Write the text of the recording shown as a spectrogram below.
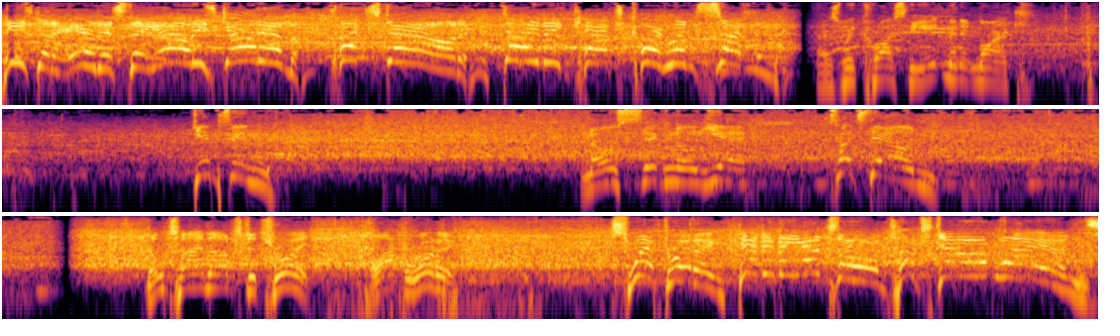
He's going to air this thing out. He's got him. Touchdown. Diving catch, Courtland Sutton. As we cross the eight minute mark. No signal yet. Touchdown. No timeouts, Detroit. Clock running. Swift running into the end zone. Touchdown, Lions.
